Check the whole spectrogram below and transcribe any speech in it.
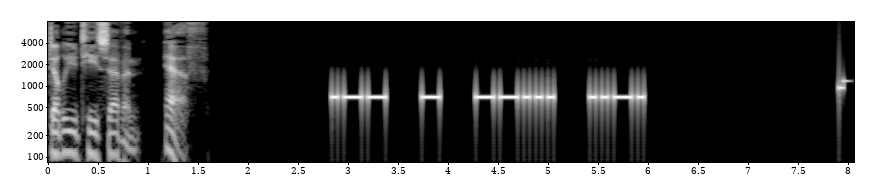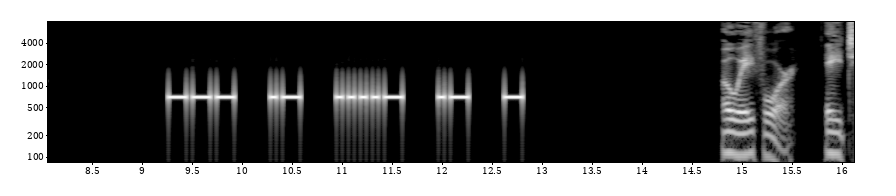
WT7, F. OA4, AT.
